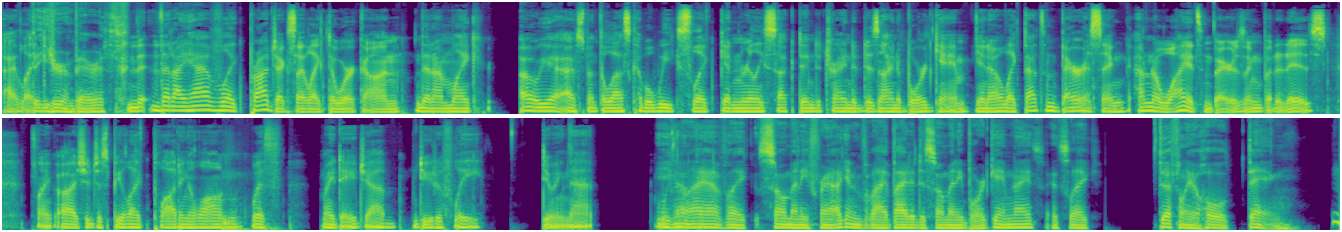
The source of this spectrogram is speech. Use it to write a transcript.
I like that you're embarrassed. th- that I have like projects I like to work on that I'm like, oh yeah, I've spent the last couple weeks like getting really sucked into trying to design a board game, you know? Like that's embarrassing. I don't know why it's embarrassing, but it is. It's like, oh, I should just be like plodding along with my day job dutifully doing that. Even though without I the- have like so many friends, I get invited to so many board game nights. It's like definitely a whole thing. Hmm.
